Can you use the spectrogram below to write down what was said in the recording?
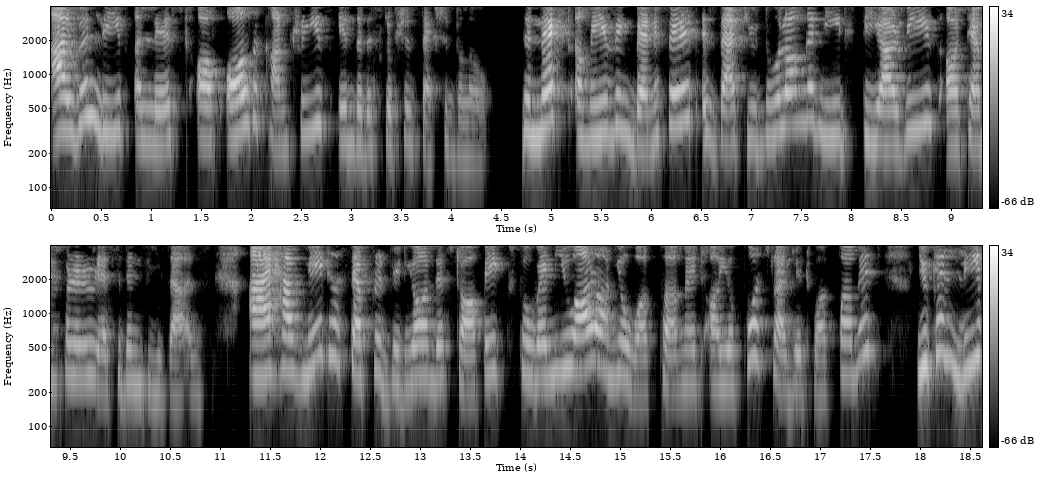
I will leave a list of all the countries in the description section below. The next amazing benefit is that you no longer need TRVs or temporary resident visas. I have made a separate video on this topic, so when you are on your work permit or your postgraduate work permit, you can leave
